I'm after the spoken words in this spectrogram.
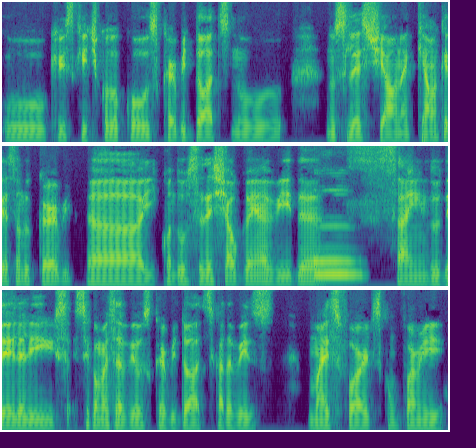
o que o Skate colocou os Kirby Dots no, no Celestial, né? Que é uma criação do Kirby. ah, e quando o Celestial ganha vida, sim. saindo dele ali, você começa a ver os Kirby Dots cada vez mais fortes conforme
